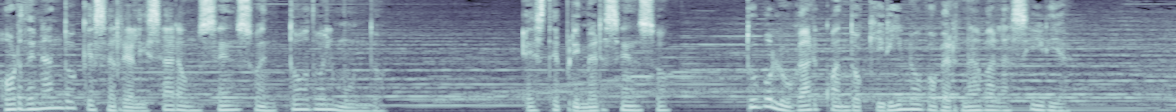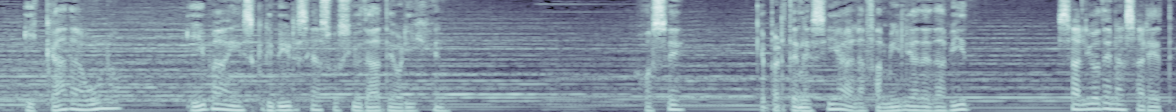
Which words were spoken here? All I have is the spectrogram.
ordenando que se realizara un censo en todo el mundo. Este primer censo tuvo lugar cuando Quirino gobernaba la Siria, y cada uno iba a inscribirse a su ciudad de origen. José, que pertenecía a la familia de David, salió de Nazaret,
